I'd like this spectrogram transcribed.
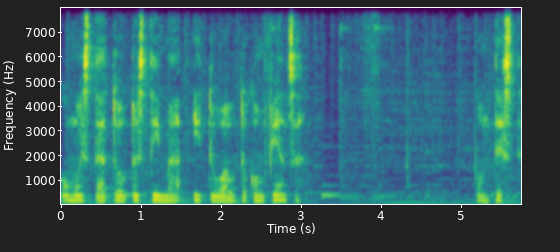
¿Cómo está tu autoestima y tu autoconfianza? Contesta.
